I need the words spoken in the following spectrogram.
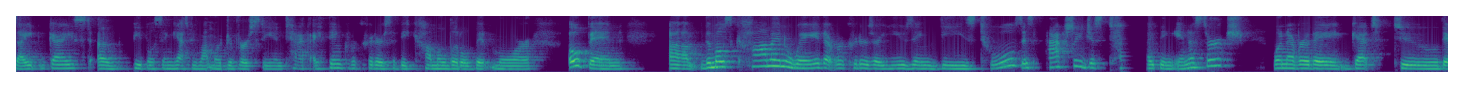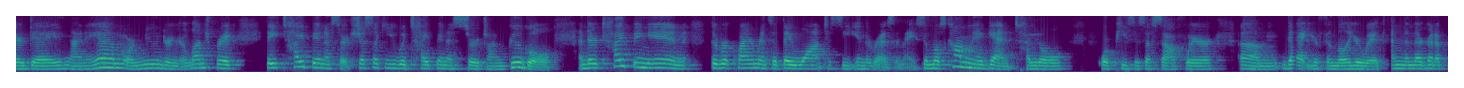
zeitgeist of people saying, yes, we want more diversity in tech, I think recruiters have become a little bit more open um, the most common way that recruiters are using these tools is actually just typing in a search. Whenever they get to their day 9 a.m or noon during your lunch break they type in a search just like you would type in a search on google. And they're typing in the requirements that they want to see in the resume. So most commonly again title or pieces of software um, that you're familiar with. And then they're going to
